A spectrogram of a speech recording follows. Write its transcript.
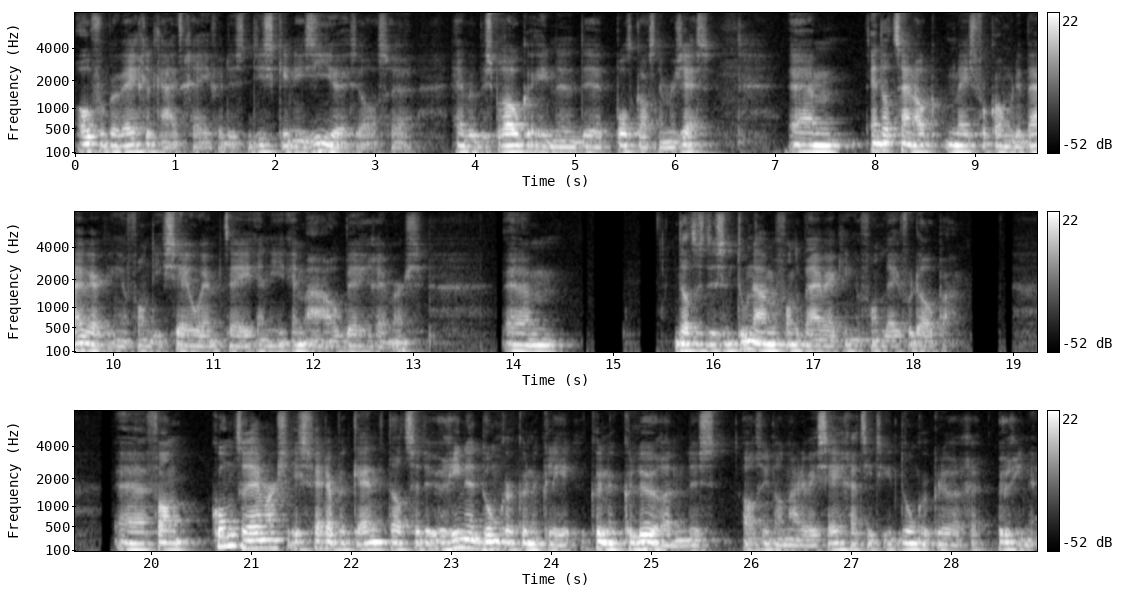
overbewegelijkheid geven, dus dyskinesieën, zoals we hebben besproken in eh, de podcast nummer 6. En dat zijn ook de meest voorkomende bijwerkingen van die COMT en die MAOB-remmers. Ehm, dat is dus een toename van de bijwerkingen van levodopa. Uh, van COMT-remmers is verder bekend dat ze de urine donker kunnen, kunnen kleuren. Dus als u dan naar de wc gaat, ziet u donkerkleurige urine.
